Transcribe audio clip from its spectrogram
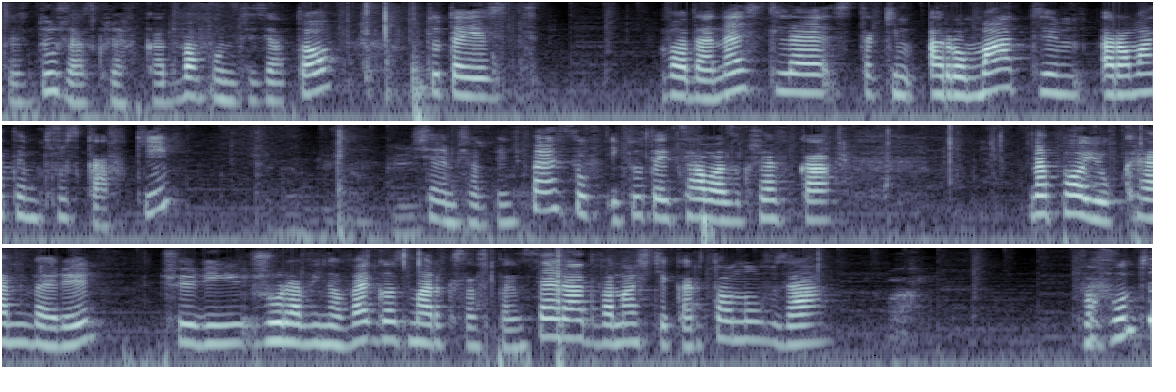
To jest duża zgrzewka, 2 funty za to. Tutaj jest woda Nestle z takim aromatem, aromatem truskawki. 75. 75 pensów i tutaj cała zgrzewka napoju cranberry, czyli żurawinowego z Marksa Spencera, 12 kartonów za 2 funty?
